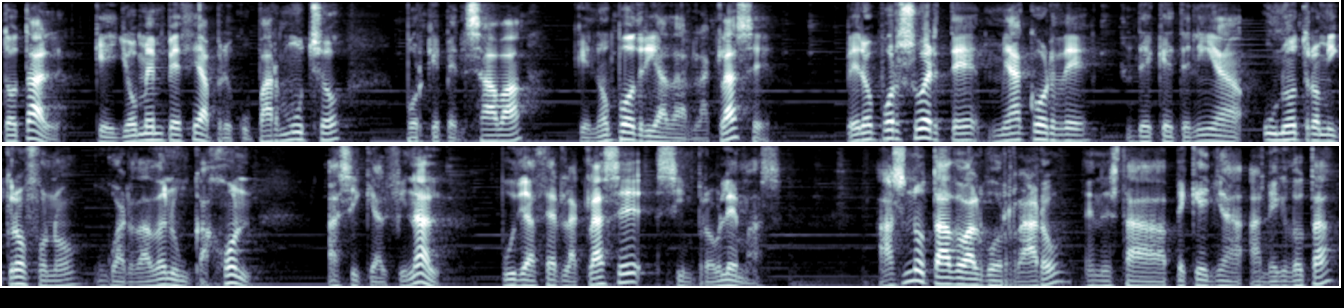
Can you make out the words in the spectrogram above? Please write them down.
Total, que yo me empecé a preocupar mucho porque pensaba que no podría dar la clase. Pero por suerte me acordé de que tenía un otro micrófono guardado en un cajón, así que al final pude hacer la clase sin problemas. ¿Has notado algo raro en esta pequeña anécdota?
